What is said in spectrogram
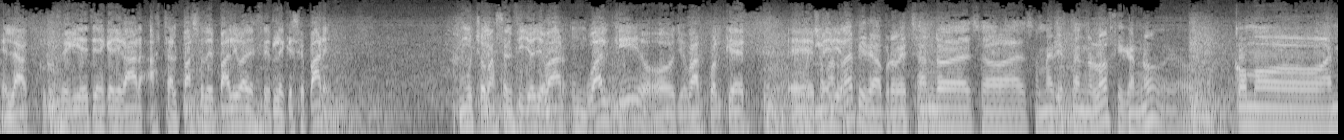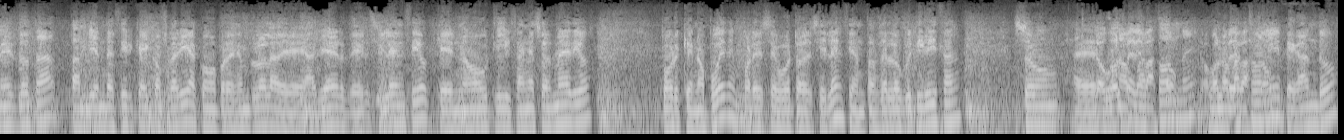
en la cruz de guía y tiene que llegar hasta el paso de palio a decirle que se pare. Mucho más sencillo llevar un walkie o llevar cualquier eh, Mucho medio. más rápido, aprovechando esos, esos medios tecnológicos, ¿no? Como anécdota, también decir que hay cofradías, como por ejemplo la de ayer del silencio, que no utilizan esos medios porque no pueden por ese voto del silencio. Entonces lo que utilizan son eh, Los unos golpes de bastones, los unos golpes de bastones pegando.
